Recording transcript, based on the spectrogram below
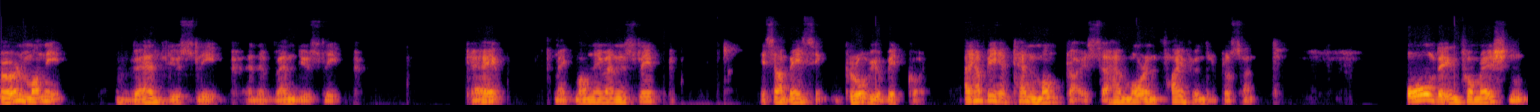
earn money while you sleep and when you sleep. Okay, make money when you sleep. It's amazing. Grow your Bitcoin. I have been here 10 months, guys. I have more than 500%. All the information,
